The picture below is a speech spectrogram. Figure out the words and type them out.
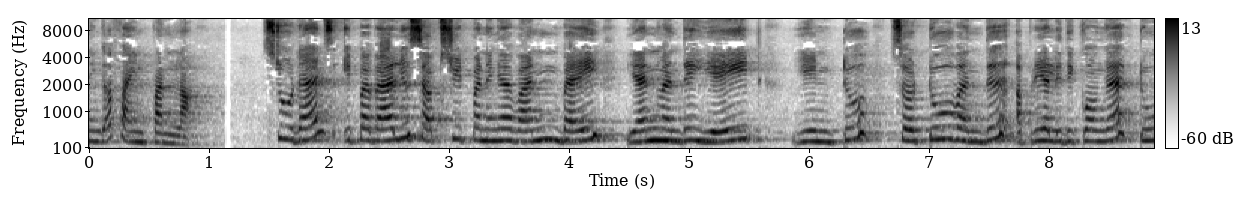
நீங்கள் ஃபைண்ட் பண்ணலாம். ஸ்டூடெண்ட்ஸ் இப்போ வேல்யூ சப்ஸ்டியூட் பண்ணுங்க. ஒன் பை என் வந்து எயிட் இன்டூ ஸோ டூ வந்து அப்படியே எழுதிக்கோங்க. டூ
